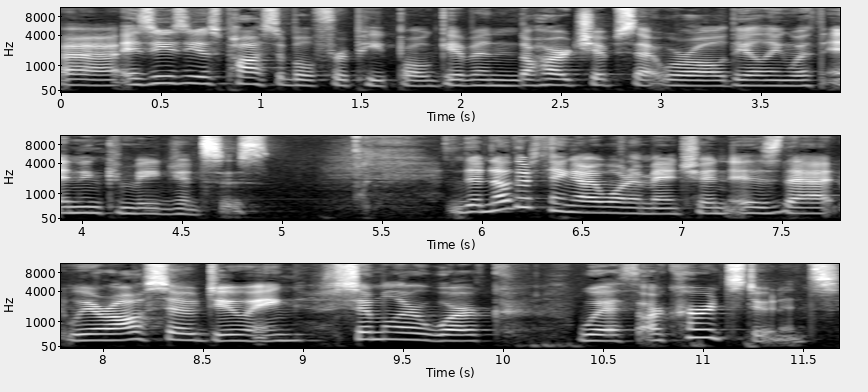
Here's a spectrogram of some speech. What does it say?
uh, as easy as possible for people, given the hardships that we're all dealing with and inconveniences. Another thing I want to mention is that we're also doing similar work with our current students.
